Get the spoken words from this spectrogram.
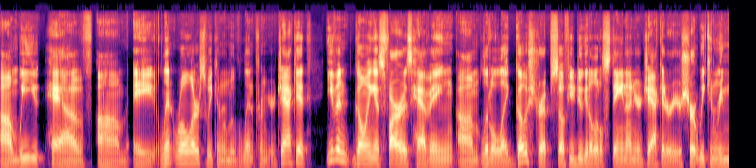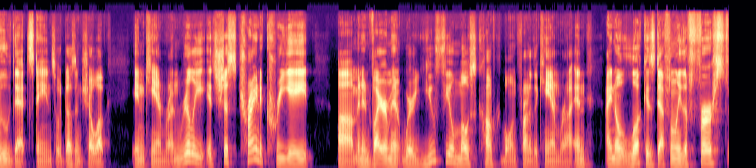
Um, we have um, a lint roller so we can remove lint from your jacket. Even going as far as having um, little like go strips. So if you do get a little stain on your jacket or your shirt, we can remove that stain so it doesn't show up in camera. And really, it's just trying to create um, an environment where you feel most comfortable in front of the camera. And I know look is definitely the first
